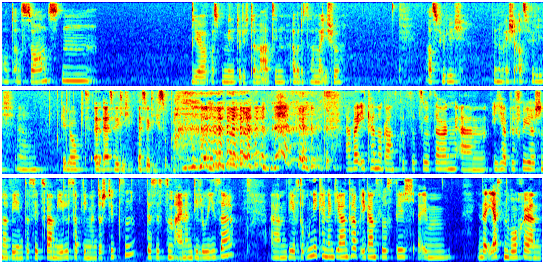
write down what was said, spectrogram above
Und ansonsten, ja, was bei mir natürlich der Martin, aber das haben wir eh schon ausführlich, den haben wir eh schon ausführlich ähm, gelobt. Er ist wirklich, er ist wirklich super. Aber ich kann noch ganz kurz dazu sagen, ähm, ich habe ja früher schon erwähnt, dass ich zwei Mädels habe, die mich unterstützen. Das ist zum einen die Luisa, ähm, die ich auf der Uni kennengelernt habe, eh ganz lustig. Eben in der ersten Woche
